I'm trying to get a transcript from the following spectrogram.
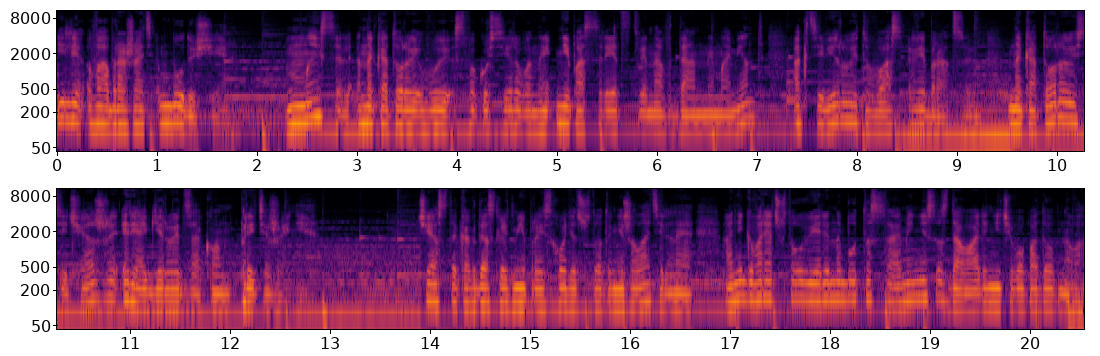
или воображать будущее – Мысль, на которой вы сфокусированы непосредственно в данный момент, активирует в вас вибрацию, на которую сейчас же реагирует закон притяжения. Часто, когда с людьми происходит что-то нежелательное, они говорят, что уверены, будто сами не создавали ничего подобного.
